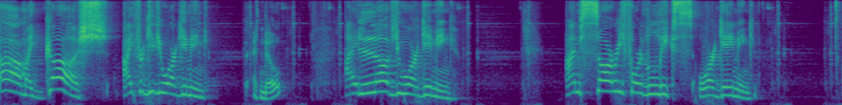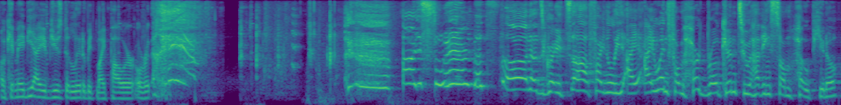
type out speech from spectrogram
Oh my gosh! I forgive you, Wargaming. No. I love you, Wargaming. I'm sorry for the leaks, Wargaming. Okay, maybe I abused a little bit my power over there. I swear, that's oh, that's great. Ah, oh, finally, I I went from heartbroken to having some hope. You know.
